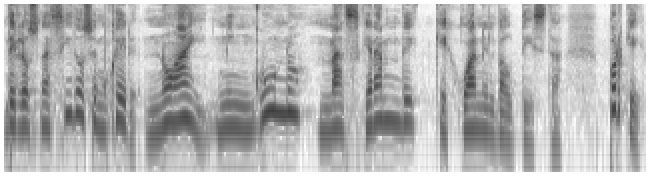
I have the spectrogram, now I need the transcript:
De los nacidos de mujer, no hay ninguno más grande que Juan el Bautista. ¿Por qué?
